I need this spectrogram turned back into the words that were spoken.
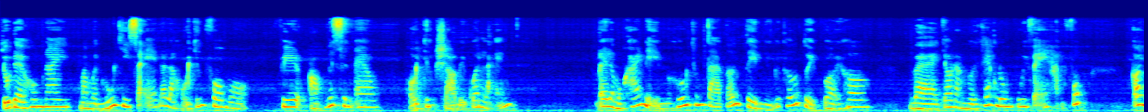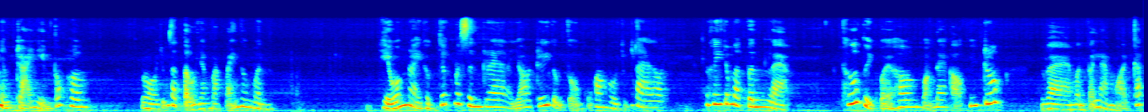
Chủ đề hôm nay mà mình muốn chia sẻ đó là hội chứng FOMO, Fear of Missing Out, hội chứng sợ bị quên lãng. Đây là một khái niệm mà hướng chúng ta tới tìm những cái thứ tuyệt vời hơn và cho rằng người khác luôn vui vẻ, hạnh phúc, có những trải nghiệm tốt hơn. Rồi chúng ta tự nhận mặt bản thân mình. Hiệu ứng này thực chất nó sinh ra là do trí tưởng tượng của con người chúng ta thôi. Nó khiến chúng ta tin là thứ tuyệt vời hơn vẫn đang ở phía trước và mình phải làm mọi cách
